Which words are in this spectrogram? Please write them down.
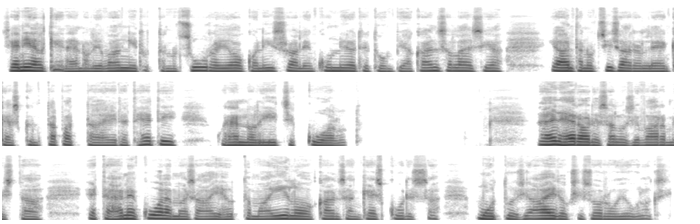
sen jälkeen hän oli vangituttanut suuren joukon Israelin kunnioitetumpia kansalaisia ja antanut sisarelleen käskyn tapattaa heidät heti, kun hän oli itse kuollut. Näin Herodes halusi varmistaa, että hänen kuolemansa aiheuttama ilo kansan keskuudessa muuttuisi aidoksi surujuhlaksi.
